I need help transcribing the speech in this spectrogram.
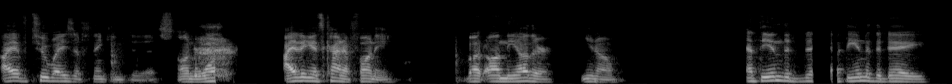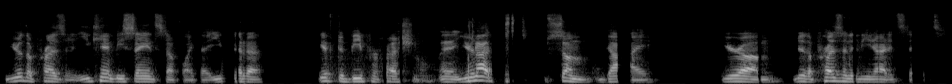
I have two ways of thinking to this. On one, I think it's kind of funny, but on the other, you know, at the end of the day, at the end of the day, you're the president. You can't be saying stuff like that. You gotta, you have to be professional. And you're not just some guy. You're um you're the president of the United States,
